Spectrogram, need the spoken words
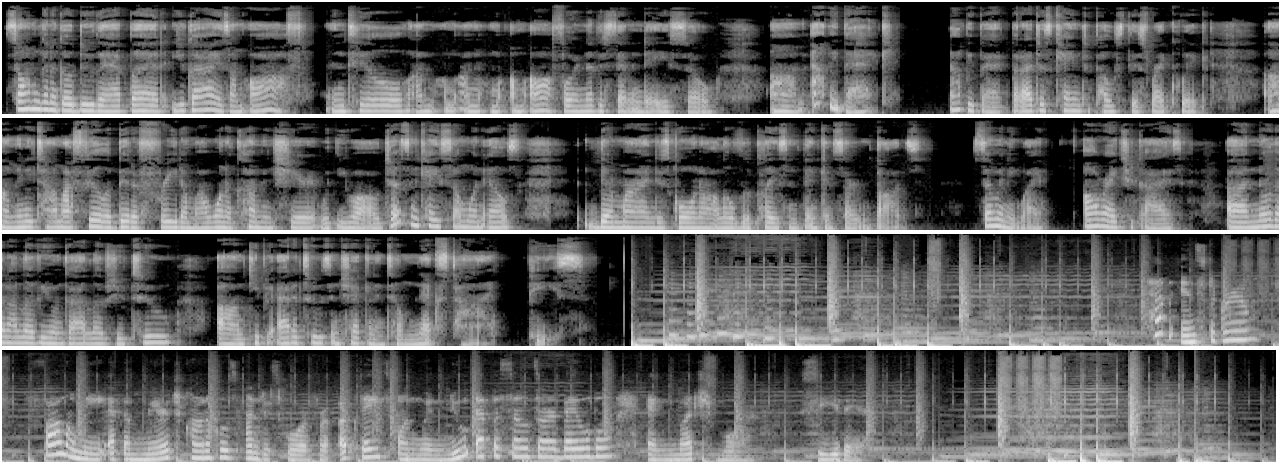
So, I'm going to go do that. But, you guys, I'm off until I'm, I'm, I'm, I'm off for another seven days. So, um, I'll be back. I'll be back. But I just came to post this right quick. Um, anytime I feel a bit of freedom, I want to come and share it with you all, just in case someone else, their mind is going all over the place and thinking certain thoughts. So, anyway, all right, you guys, uh, know that I love you and God loves you too. Um, keep your attitudes in check, and until next time, peace. Have Instagram? Follow me at the Marriage Chronicles underscore for updates on when new episodes are available and much more. See you there.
